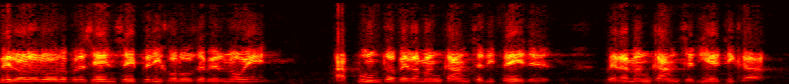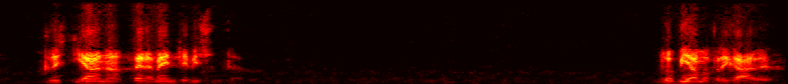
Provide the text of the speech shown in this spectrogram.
Però la loro presenza è pericolosa per noi appunto per la mancanza di fede, per la mancanza di etica cristiana veramente vissuta. Dobbiamo pregare.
